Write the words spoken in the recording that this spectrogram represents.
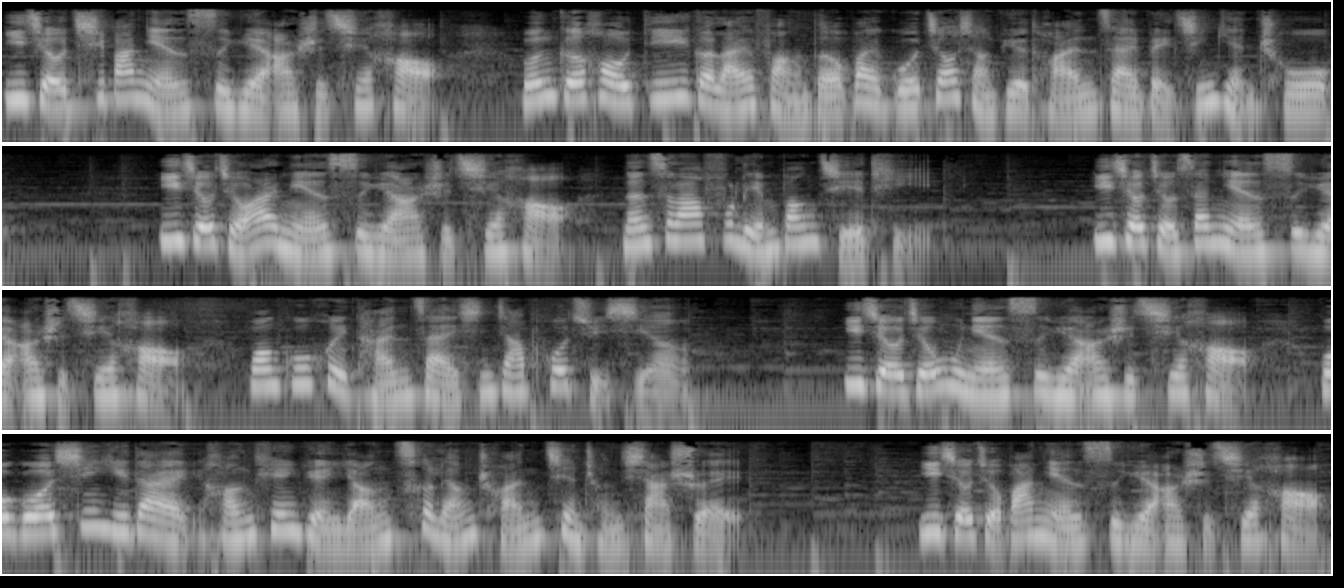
一九七八年四月二十七号。文革后第一个来访的外国交响乐团在北京演出。一九九二年四月二十七号，南斯拉夫联邦解体。一九九三年四月二十七号，汪辜会谈在新加坡举行。一九九五年四月二十七号，我国新一代航天远洋测量船建成下水。一九九八年四月二十七号，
